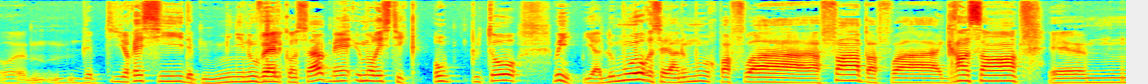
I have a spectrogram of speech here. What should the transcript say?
des petits récits, des mini-nouvelles comme ça, mais humoristiques. Ou plutôt, oui, il y a de l'humour, c'est un humour parfois fin, parfois grinçant, euh,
